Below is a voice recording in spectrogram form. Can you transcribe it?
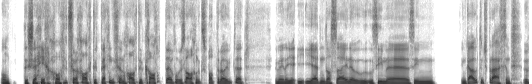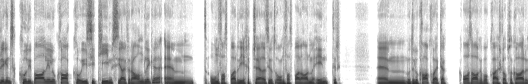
Und das ist eigentlich halt der Benzema, der Kalte, der schon lange davon geträumt hat. Ich meine, je- jedem das seine und seinem, äh, seinem, seinem Geld entsprechend. Übrigens, Koulibaly, Lukaku, unsere Teams sind ja in Verhandlungen. Ähm, das unfassbar reiche Chelsea und das unfassbar arme Inter. Ähm, und der Lukaku hat ja auch ein Angebot gehabt. Ich glaube sogar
